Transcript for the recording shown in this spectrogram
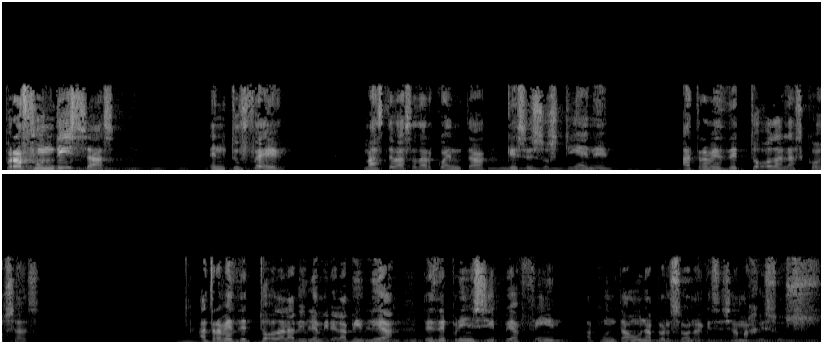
profundizas en tu fe, más te vas a dar cuenta que se sostiene a través de todas las cosas, a través de toda la Biblia. Mire, la Biblia desde principio a fin apunta a una persona que se llama Jesús,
